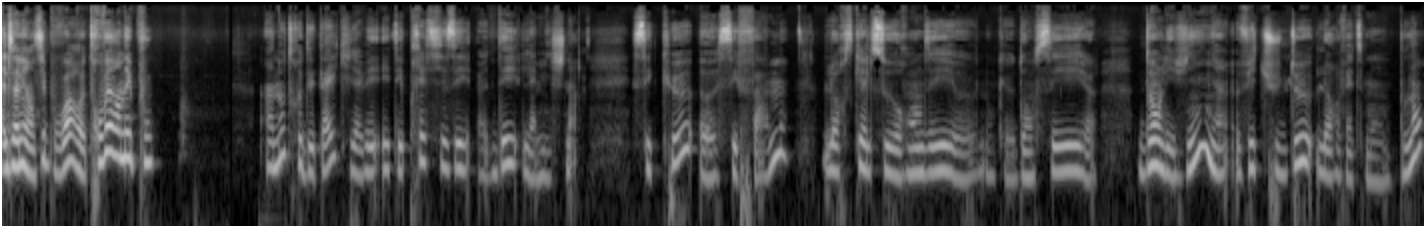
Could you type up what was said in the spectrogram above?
elles allaient ainsi pouvoir trouver un époux. Un autre détail qui avait été précisé dès la Mishnah, c'est que euh, ces femmes, lorsqu'elles se rendaient euh, euh, danser dans les vignes, vêtues de leurs vêtements blancs,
